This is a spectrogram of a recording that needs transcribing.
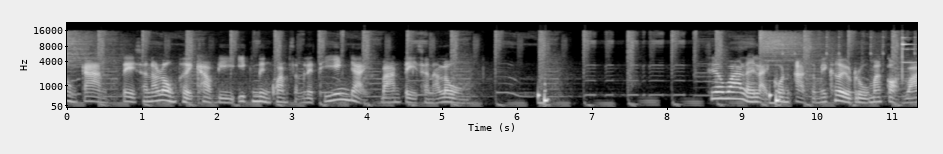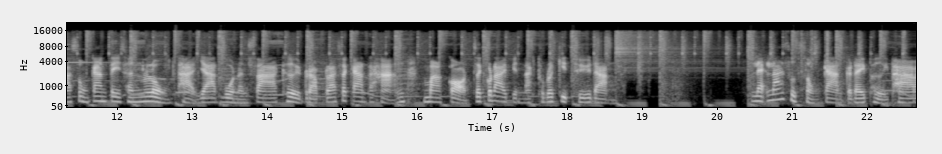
สงการเตชะนรงค์เผยข่าวดีอีกหนึ่งความสำเร็จที่ยิ่งใหญ่บ้านเตชะนรงค์เชื่อว่าหลาย ๆ คนอาจจะไม่เคยรู้มาก่อนว่าสงการเตชะนรงค์ทายาทโบนันซาเคยรับราชการทหารมาก่อนจะกลายเป็นนักธุรกิจชื่อดัง และล่าสุดสงการก็ได้เผยภาพ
